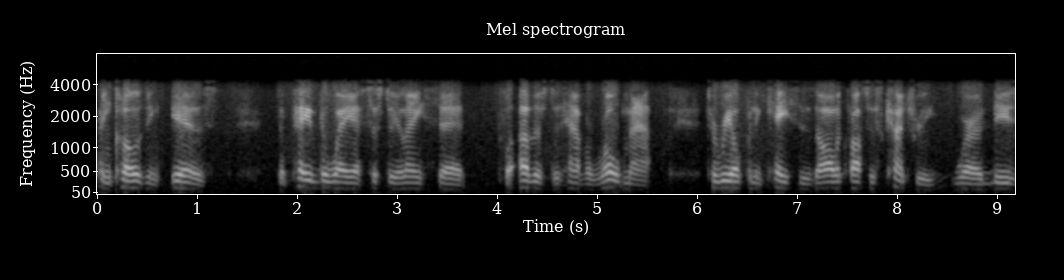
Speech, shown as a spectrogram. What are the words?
in closing is to pave the way, as Sister Elaine said, for others to have a roadmap to reopening cases all across this country where these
